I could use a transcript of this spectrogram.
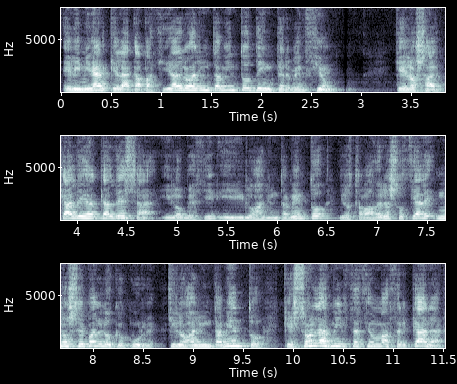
Eliminar que la capacidad de los ayuntamientos de intervención que los alcaldes y alcaldesas y los, y los ayuntamientos y los trabajadores sociales no sepan lo que ocurre. Si los ayuntamientos, que son la administración más cercana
